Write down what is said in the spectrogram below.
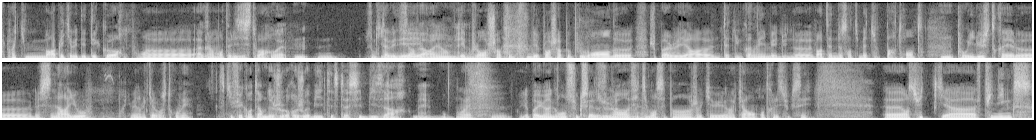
je crois qu'il me rappelait qu'il y avait des décors pour euh, agrémenter les histoires. Ouais. mm. Mm. Donc qui t'avais ne des rien, mais euh, planches un peu plus des planches un peu plus grandes, euh, je sais pas, je vais dire euh, une- peut-être une connerie mais d'une vingtaine de centimètres par 30 Mm. pour illustrer le, le scénario dans lequel on se trouvait. ce qui fait qu'en termes de jou- rejouabilité, c'était assez bizarre. Mais bon, Ouais. il n'a pas eu un grand succès ce jeu. Non, effectivement, c'est pas un jeu qui a, eu- qui a rencontré le succès. Euh, ensuite, il y a Phoenix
